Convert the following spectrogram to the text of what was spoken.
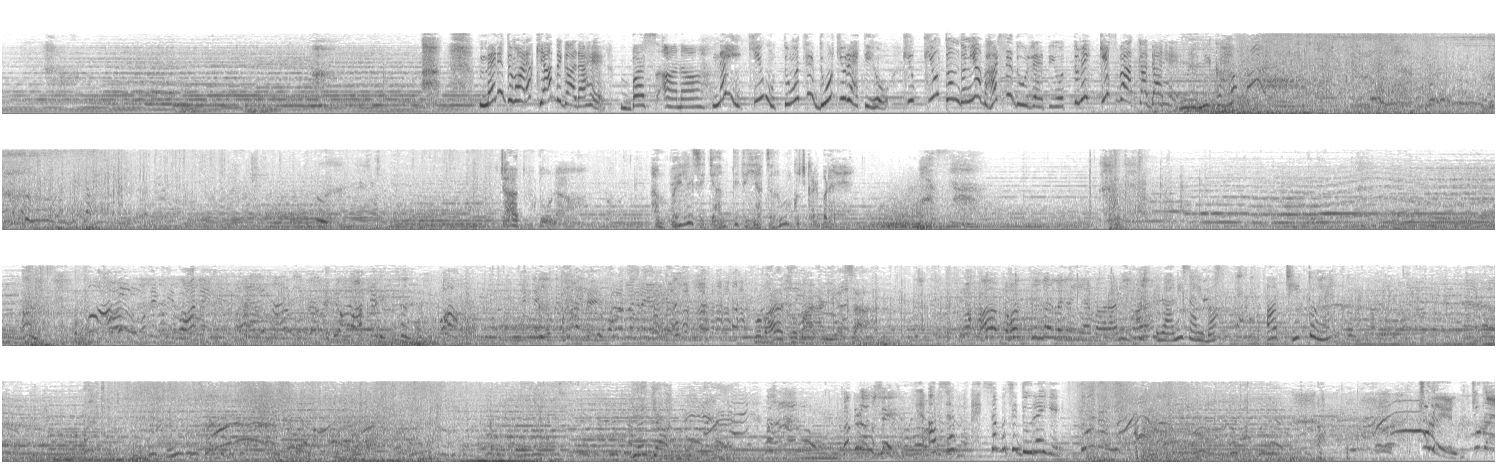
मैंने तुम्हारा क्या बिगाड़ा है? बस आना। नहीं क्यों? तुम मुझसे दूर क्यों रहती हो? क्यों क्यों तुम दुनिया भर से दूर रहती हो? तुम्हें किस बात का डर है? मैंने कहा जादू टोना। हम पहले से जानते थे यह ज़रूर कुछ गड़बड़ है। मुबारक हो महारानी ऐसा। बहुत सुंदर लग रही है रानी साहिबा आप ठीक तो हैं? ये क्या? पकड़ो उसे। आप सब सब मुझसे दूर रहिए। 出来！出来！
